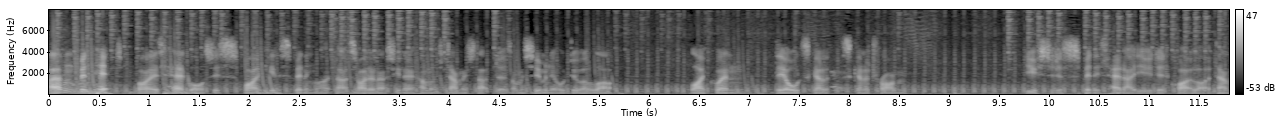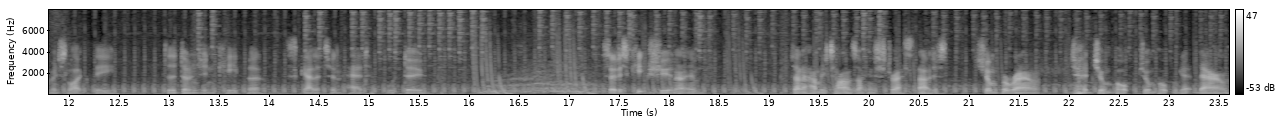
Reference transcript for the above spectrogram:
I haven't been hit by his head whilst he's spiking and spinning like that, so I don't actually know how much damage that does. I'm assuming it will do a lot. Like when the old Skeletron used to just spin his head at you, did quite a lot of damage like the the Dungeon Keeper skeleton head would do. So just keep shooting at him. Don't know how many times I can stress that. Just jump around. jump up, jump up and get down.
